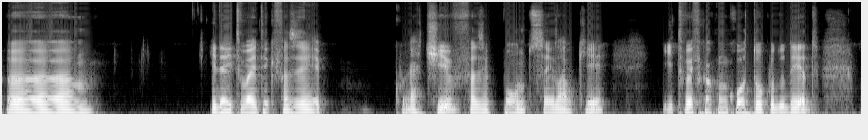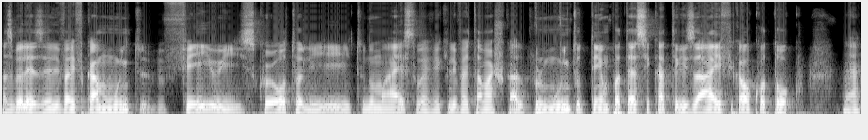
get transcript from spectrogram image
Uh, e daí tu vai ter que fazer curativo, fazer ponto, sei lá o que, e tu vai ficar com o cotoco do dedo. Mas beleza, ele vai ficar muito feio e escroto ali e tudo mais. Tu vai ver que ele vai estar tá machucado por muito tempo até cicatrizar e ficar o cotoco, né?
